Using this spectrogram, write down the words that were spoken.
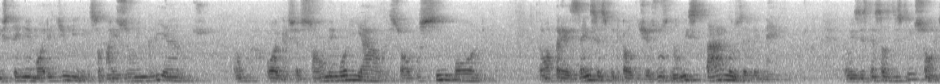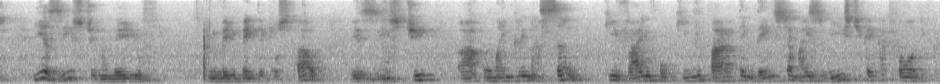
isso em memória de mim, eles são mais zwinglianos. Então, olha, isso é só um memorial, é só algo simbólico. Então, a presença espiritual de Jesus não está nos elementos. Então, existem essas distinções. E existe no meio, no meio pentecostal, existe ah, uma inclinação que vai um pouquinho para a tendência mais mística e católica.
